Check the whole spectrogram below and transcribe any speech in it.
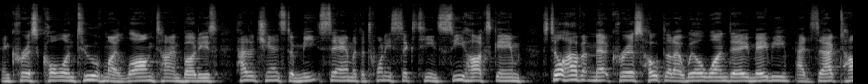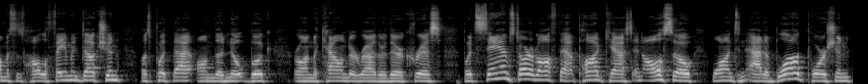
and Chris Colin, two of my longtime buddies. Had a chance to meet Sam at the 2016 Seahawks game. Still haven't met Chris. Hope that I will one day, maybe at Zach Thomas's Hall of Fame induction. Let's put that on the notebook, or on the calendar rather, there, Chris. But Sam started off that podcast and also wanted to add a blog portion,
